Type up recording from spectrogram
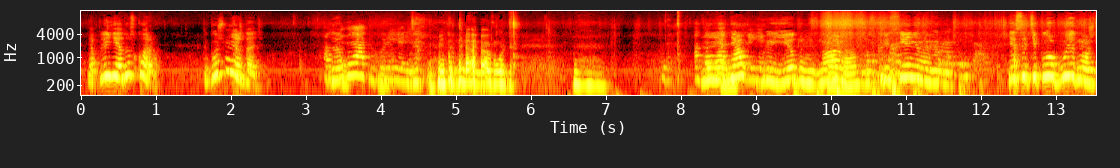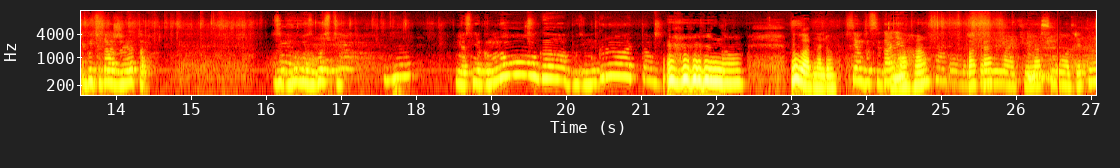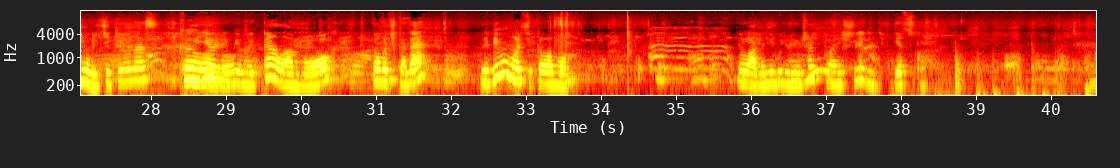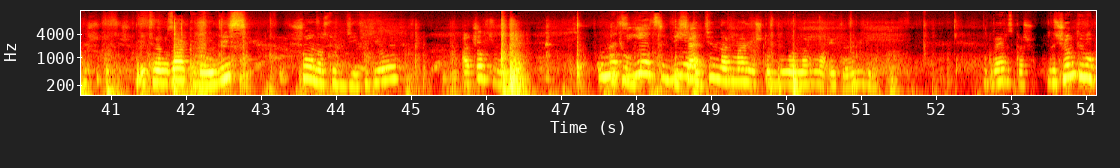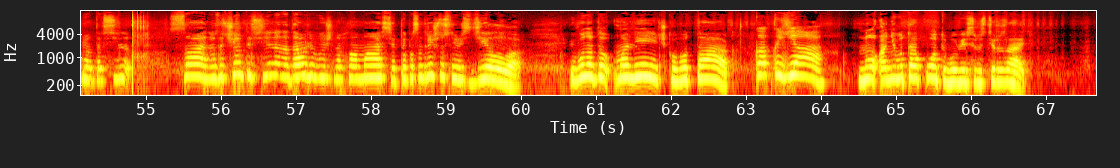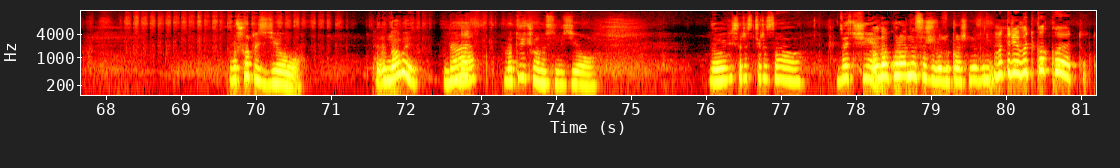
Я приеду скоро. Ты будешь меня ждать? А Да. когда ты приедешь? Да, буду. А Ну, на днях приеду, не знаю. В воскресенье, наверное. Если тепло будет, может быть, даже это. Заберу вас в гости. У меня снега много, будем играть там. Ну, ну ладно, Лен. Всем до свидания. Ага. Пока. Внимательно смотрит мультики у нас. Ее любимый Колобок. Томочка, да? Любимый мультик Колобок? Ну ладно, не будем мешать, пошли в детскую. Дети нам закрылись. Что у нас тут дети делают? А что в темноте? У нас есть И свет. сядьте нормально, чтобы было нормально. Это видно. Ну, Когда я расскажу. Зачем ты его прям так сильно... Сай, ну зачем ты сильно надавливаешь на фломастер? Ты посмотри, что с ним сделала. Его надо маленечко, вот так. Как я. Ну, а не вот так вот его весь растерзать. Вот что ты сделала? Новый? Да? Да. Смотри, что она с ним сделала. Да его весь растерзала. Зачем? Надо аккуратно сожрать, конечно. Смотри, вот как этот.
